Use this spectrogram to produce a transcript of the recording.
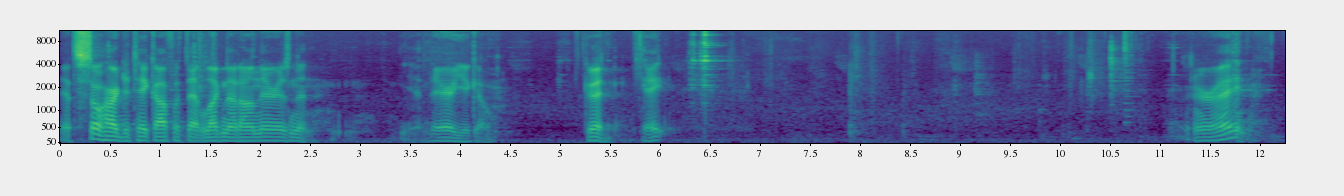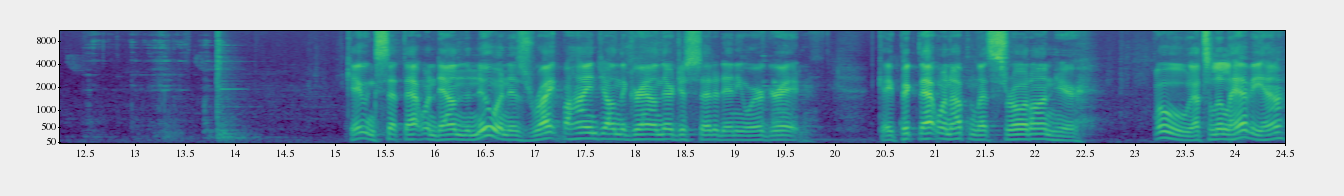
It's so hard to take off with that lug nut on there, isn't it? Yeah, there you go. Good. Okay. All right. Okay, we can set that one down. The new one is right behind you on the ground there. Just set it anywhere. Great. Okay, pick that one up and let's throw it on here. Oh, that's a little heavy, huh?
